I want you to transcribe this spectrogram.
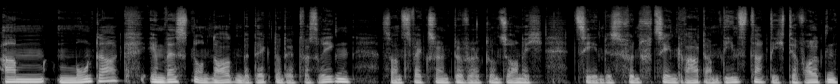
am Montag im Westen und Norden bedeckt und etwas Regen, sonst wechselnd bewölkt und sonnig. 10 bis 15 Grad am Dienstag dichte Wolken,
